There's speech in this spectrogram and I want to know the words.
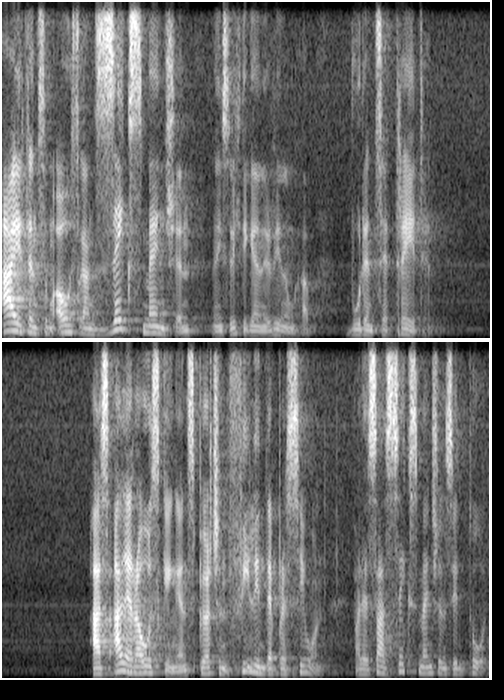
eilten zum Ausgang. Sechs Menschen, wenn ich es richtig in Erinnerung habe, wurden zertreten. Als alle rausgingen, Spurgeon fiel in Depression, weil er sah, sechs Menschen sind tot.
